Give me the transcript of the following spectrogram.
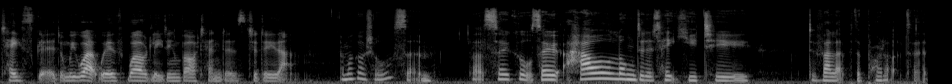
taste good. And we work with world leading bartenders to do that. Oh my gosh, awesome! That's so cool. So, how long did it take you to develop the product then?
